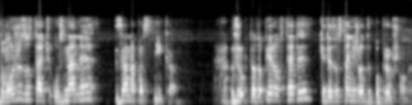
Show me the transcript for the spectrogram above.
bo możesz zostać uznany za napastnika. Zrób to dopiero wtedy, kiedy zostaniesz o to poproszony.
